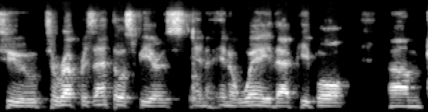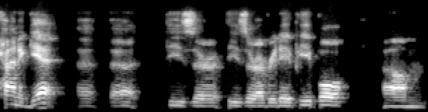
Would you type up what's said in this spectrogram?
to to represent those fears in in a way that people um, kind of get that, that, these are these are everyday people um,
